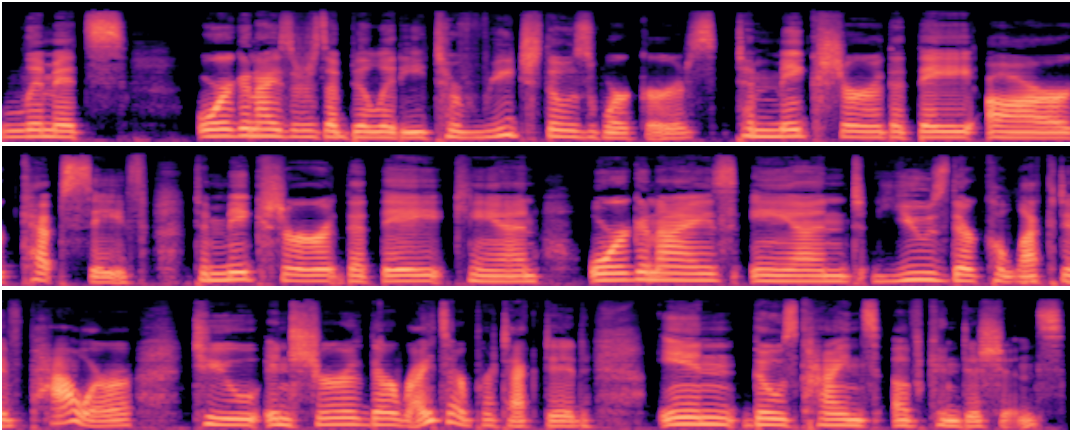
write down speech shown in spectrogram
limits organizers' ability to reach those workers, to make sure that they are kept safe, to make sure that they can organize and use their collective power to ensure their rights are protected in those kinds of conditions.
